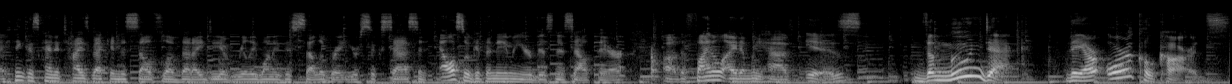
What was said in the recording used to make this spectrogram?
I think this kind of ties back into self-love, that idea of really wanting to celebrate your success and also get the name of your business out there. Uh, the final item we have is the Moon Deck. They are oracle cards.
